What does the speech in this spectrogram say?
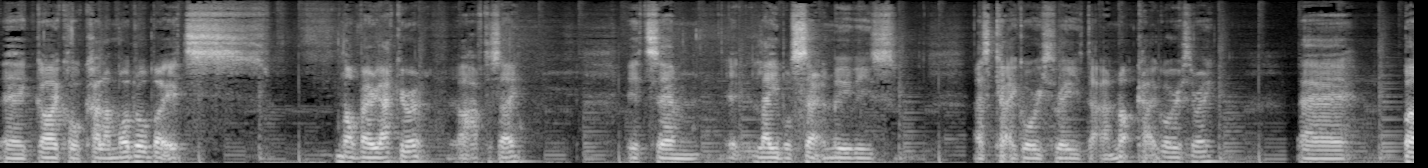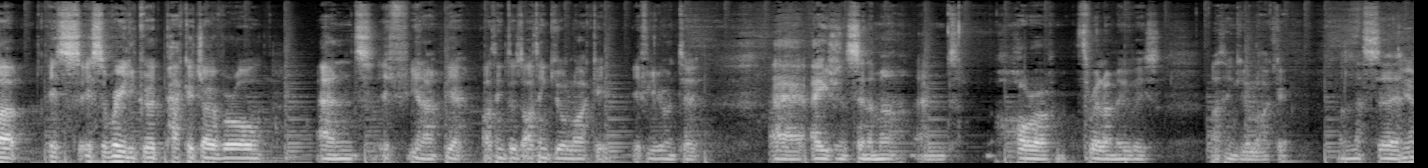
a, guy called Calum Waddell, but it's not very accurate, I have to say. it's um, it labels certain movies as category three that are not category three. Uh, but it's it's a really good package overall, and if you know, yeah, I think there's I think you'll like it if you're into uh, Asian cinema and horror thriller movies. I think you'll like it, and that's uh, Yeah.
